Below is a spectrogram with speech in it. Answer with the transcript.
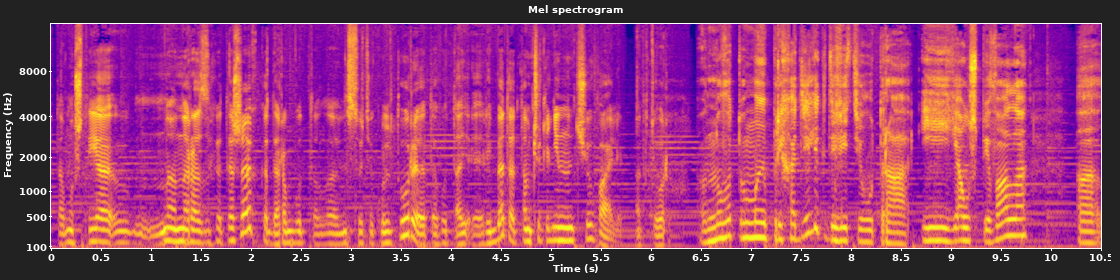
Потому что я на, на разных этажах, когда работала в Институте культуры, это вот а, ребята там чуть ли не ночевали, актеры. Ну вот мы приходили к 9 утра, и я успевала э,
